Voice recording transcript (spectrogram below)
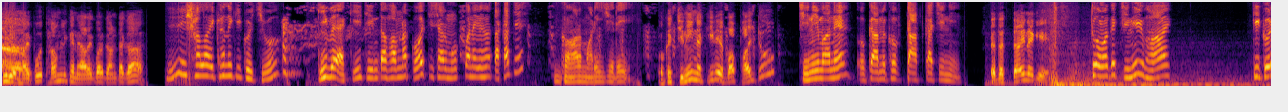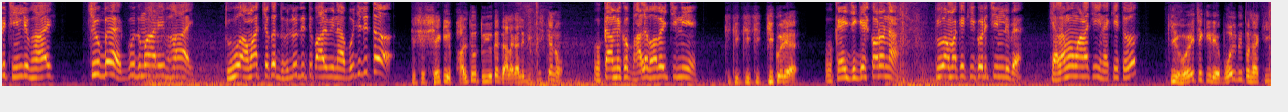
কি রে ভাইপো থামলি কেন? আরেকবার গানটা গা। এই শালা এখানে কি করছ? কি বে কি চিন্তা ভাবনা করছিস আর মুখ পানে এভাবে তাকাচ্ছিস গার মারিছে রে। ওকে চিনি না কি রে বাপ ফালতু? চিনি মানে? ওকে আমি খুব টাটকা চিনি। তা- তা- তাই নাকি? তুই আমাকে চিনি ভাই? কি করে চিনলি ভাই? চুপ গুড মর্নিং ভাই। তুই আমার চোখে ধুলো দিতে পারবি না বুঝলি তো? সে- কি ফালতু? তুই ওকে গালাগালি দিচ্ছিস কেন? ওকে আমি খুব ভালোভাবেই চিনি। কি কি- কি কি- করে? ওকে জিজ্ঞেস করো না। তুই আমাকে কি করে চিনলি বে কেলামো মারাচ্ছিস নাকি তো কি হয়েছে কি রে? বলবি তো নাকি?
